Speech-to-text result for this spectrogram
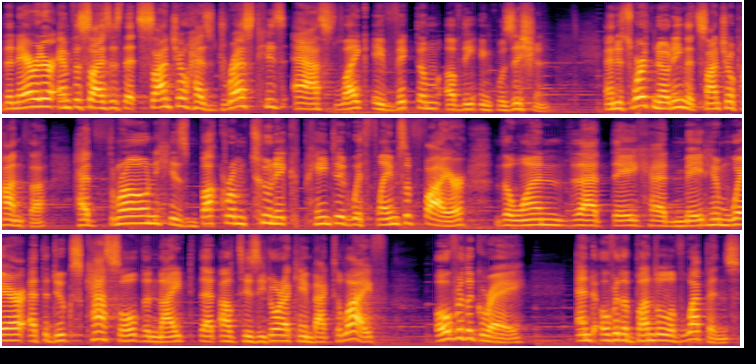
the narrator emphasizes that Sancho has dressed his ass like a victim of the Inquisition. And it's worth noting that Sancho Panza had thrown his buckram tunic painted with flames of fire, the one that they had made him wear at the Duke's castle the night that Altisidora came back to life, over the gray and over the bundle of weapons,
